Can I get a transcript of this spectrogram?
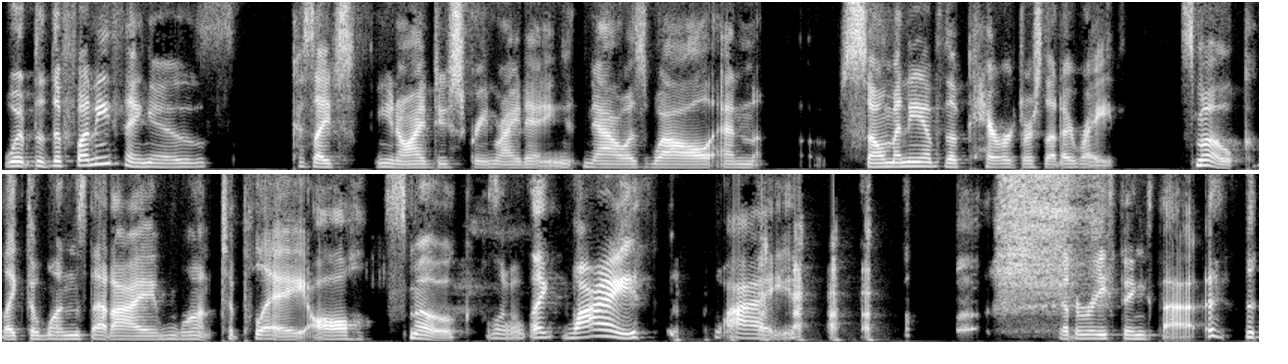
what the funny thing is, because I you know I do screenwriting now as well, and so many of the characters that I write smoke like the ones that i want to play all smoke. Like why? Why? Gotta rethink that.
